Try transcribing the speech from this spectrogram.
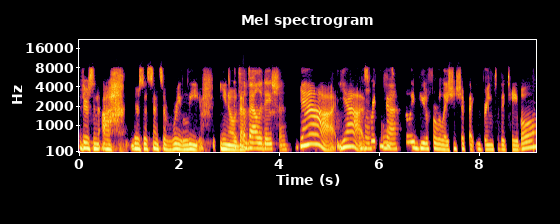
there's an ah there's a sense of relief you know it's a validation yeah yeah mm-hmm. so i think yeah. that's a really beautiful relationship that you bring to the table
